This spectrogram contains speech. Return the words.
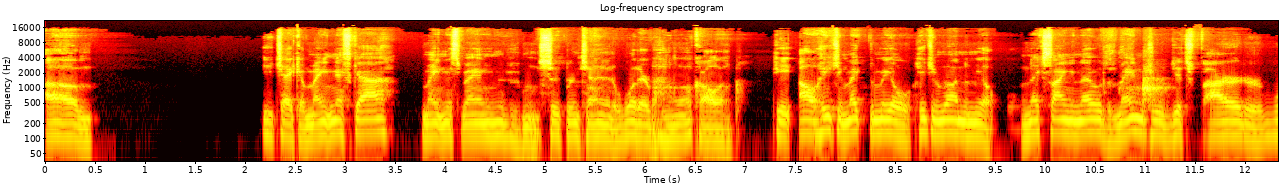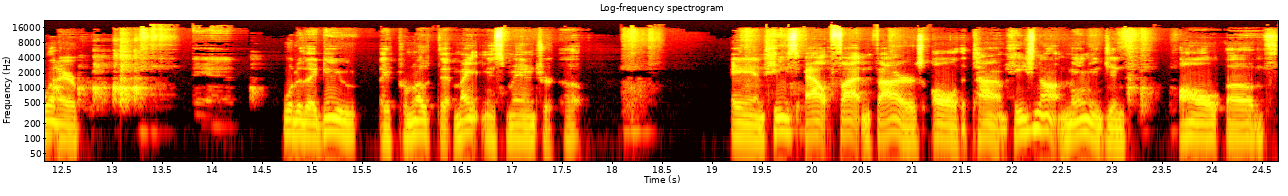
Um, you take a maintenance guy, maintenance manager, superintendent, or whatever you want to call him. He oh he can make the meal, he can run the meal. Next thing you know, the manager gets fired or whatever. And what do they do? They promote that maintenance manager up and he's out fighting fires all the time. He's not managing all of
